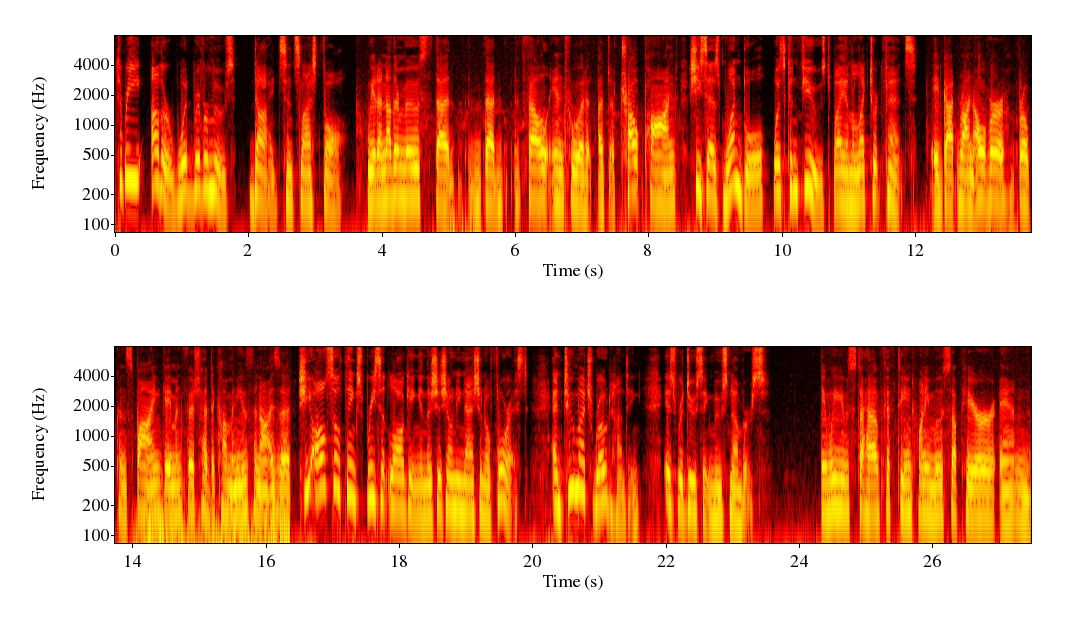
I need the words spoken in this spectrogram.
three other Wood River moose died since last fall. We had another moose that that fell into a, a, a trout pond. She says one bull was confused by an electric fence. It got run over, broken spine. Game and Fish had to come and euthanize it. She also thinks recent logging in the Shoshone National Forest and too much road hunting is reducing moose numbers. We used to have 15, 20 moose up here, and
